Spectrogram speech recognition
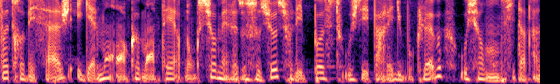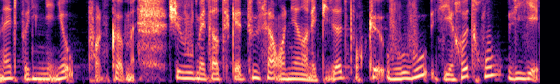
votre message également en commentaire, donc sur mes réseaux sociaux, sur les posts où j'ai parlé du Book Club, ou sur mon site internet paulinegno.com. Je vais vous mettre en tout cas tout ça en lien dans l'épisode pour que vous vous y retrouviez.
